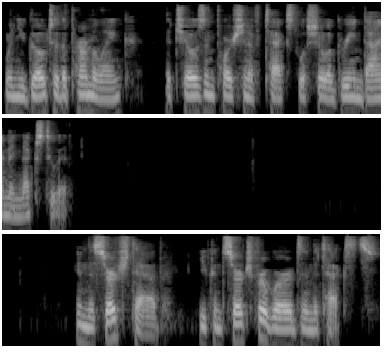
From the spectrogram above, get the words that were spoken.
When you go to the permalink, the chosen portion of text will show a green diamond next to it. In the Search tab, you can search for words in the texts.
